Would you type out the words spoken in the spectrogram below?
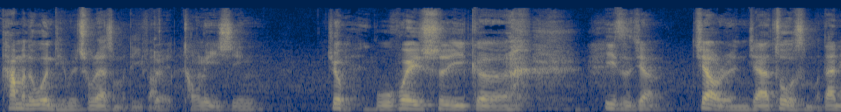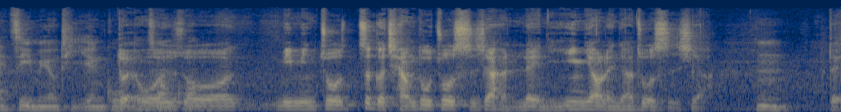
他们的问题会出在什么地方。对，同理心，就不会是一个 一直叫叫人家做什么，但你自己没有体验过对，或者。说明明做这个强度做十下很累，你硬要人家做十下，嗯，对，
